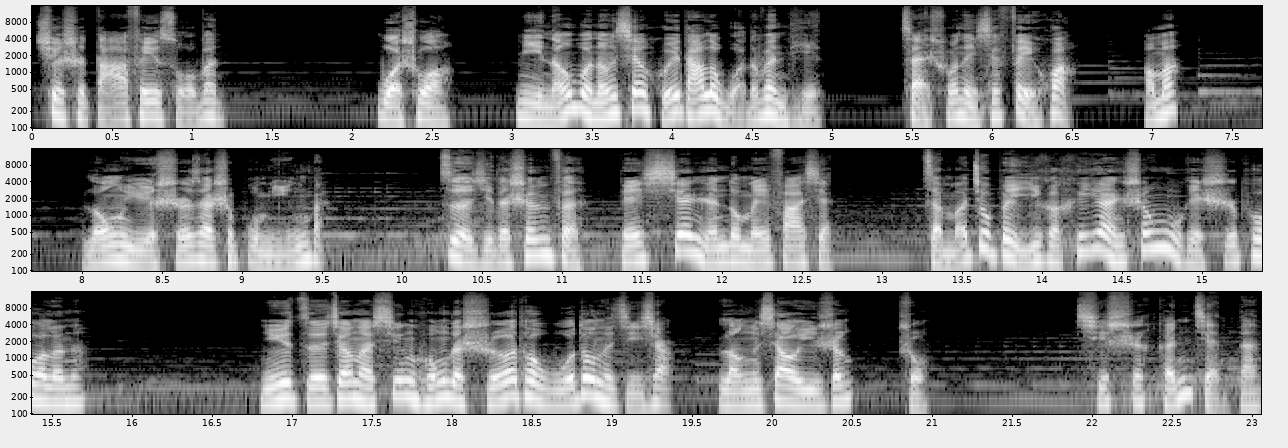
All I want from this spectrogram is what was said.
却是答非所问。我说：“你能不能先回答了我的问题，再说那些废话，好吗？”龙宇实在是不明白，自己的身份连仙人都没发现，怎么就被一个黑暗生物给识破了呢？女子将那猩红的舌头舞动了几下，冷笑一声说：“其实很简单，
